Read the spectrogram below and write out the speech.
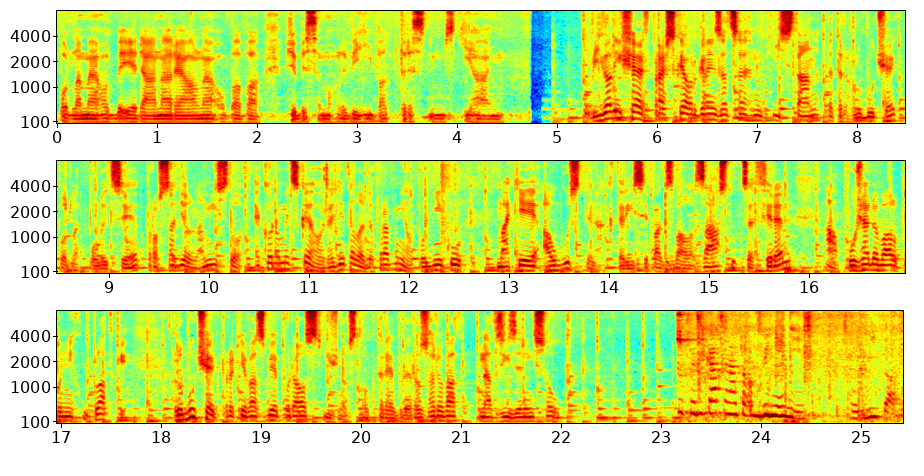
podle mého by je dána reálná obava, že by se mohli vyhýbat trestním stíhání. Bývalý šéf pražské organizace Hnutí stan Petr Hlubuček podle policie prosadil na místo ekonomického ředitele dopravního podniku Matěje Augustina, který si pak zval zástupce firem a požadoval po nich úplatky. Hlubuček proti vazbě podal stížnost, o které bude rozhodovat nadřízený soud. Co říkáte na to obvinění? Odmítáme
